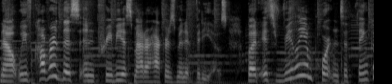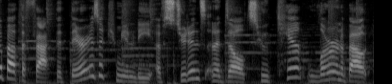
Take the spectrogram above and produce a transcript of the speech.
Now, we've covered this in previous Matter Hackers Minute videos, but it's really important to think about the fact that there is a community of students and adults who can't learn about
